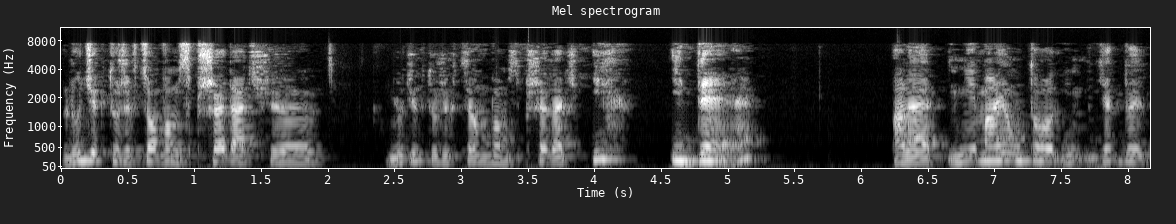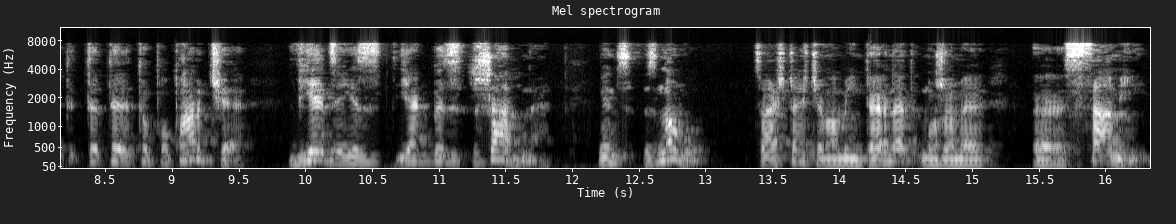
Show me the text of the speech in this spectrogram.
ludzie, którzy chcą wam sprzedać, e, ludzie, którzy chcą wam sprzedać ich ideę, ale nie mają to, jakby te, te, to poparcie wiedzy jest jakby żadne. Więc znowu, całe szczęście mamy internet, możemy e, sami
